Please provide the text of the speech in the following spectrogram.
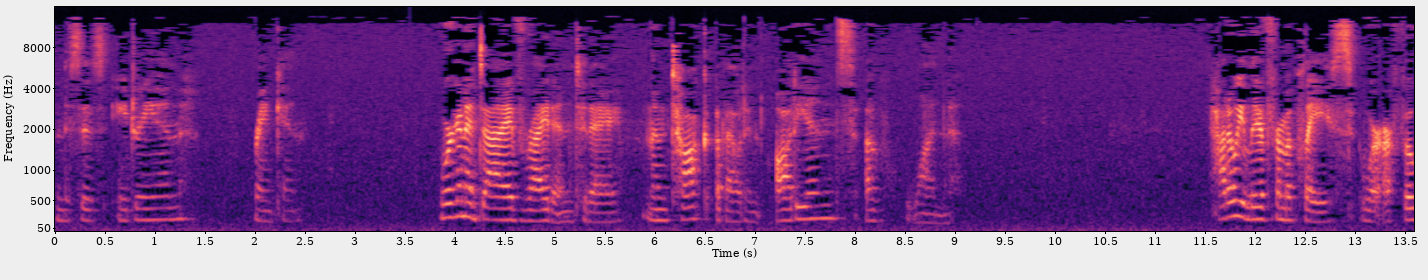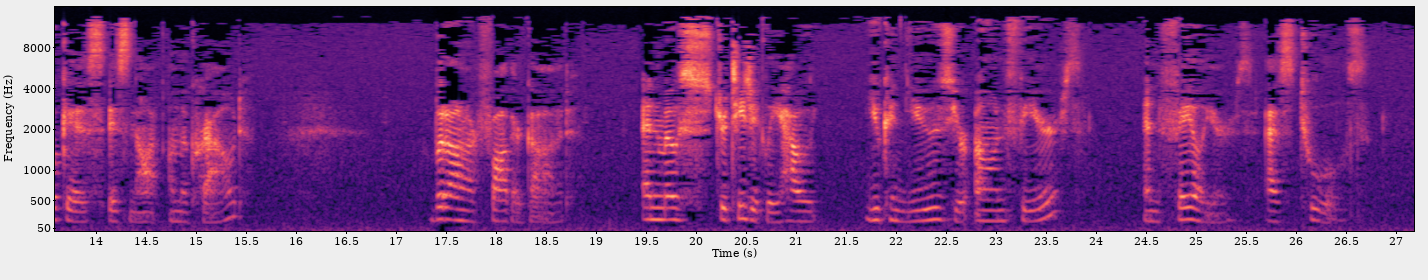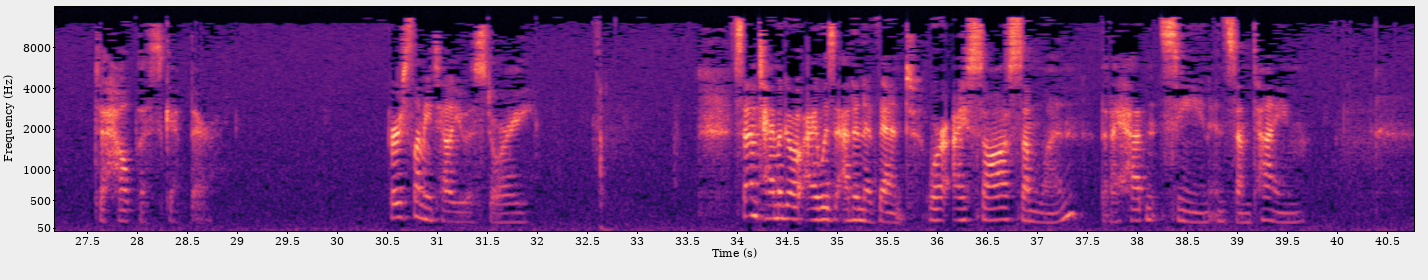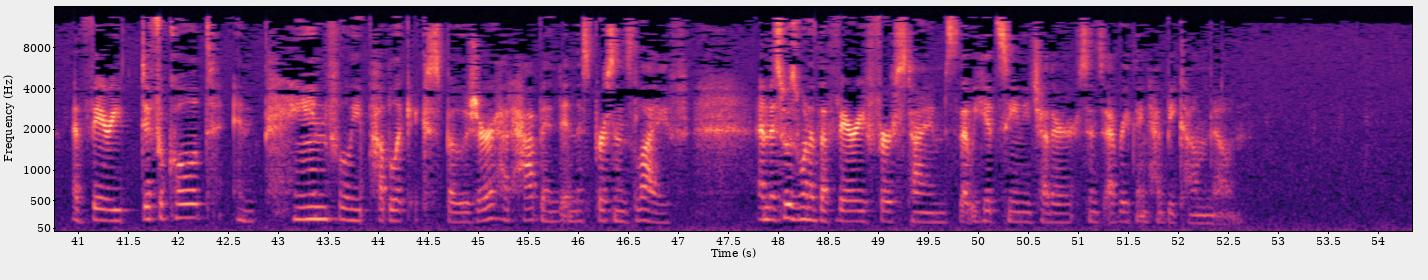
and this is Adrienne Rankin. We're going to dive right in today and talk about an audience of one. How do we live from a place where our focus is not on the crowd, but on our Father God? And most strategically, how you can use your own fears and failures as tools to help us get there. First, let me tell you a story. Some time ago, I was at an event where I saw someone that I hadn't seen in some time a very difficult and painfully public exposure had happened in this person's life. And this was one of the very first times that we had seen each other since everything had become known.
